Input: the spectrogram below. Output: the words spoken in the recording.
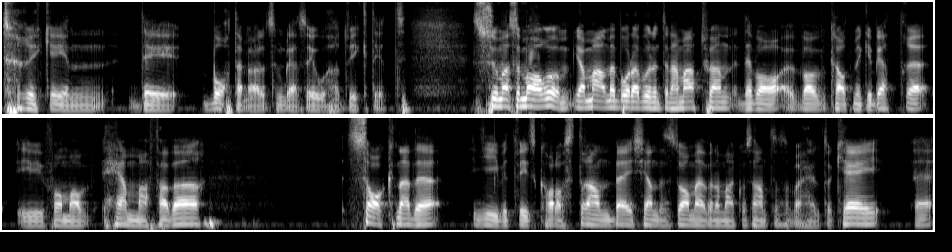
trycka in det bortamålet som blev så oerhört viktigt. Summa summarum, ja Malmö borde ha vunnit den här matchen. Det var, var klart mycket bättre i form av hemmafavör. Saknade givetvis Carlos Strandberg kändes det som, även om Marcus Antonsson var helt okej. Okay. Eh,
